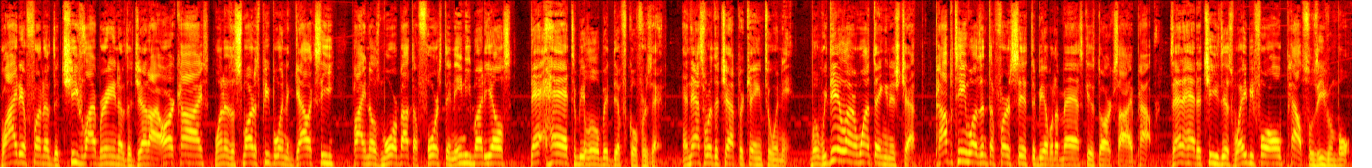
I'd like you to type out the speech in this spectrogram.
right in front of the chief librarian of the Jedi Archives, one of the smartest people in the galaxy, probably knows more about the Force than anybody else, that had to be a little bit difficult for Zen. And that's where the chapter came to an end. But we did learn one thing in this chapter. Palpatine wasn't the first Sith to be able to mask his dark side power. Zannah had achieved this way before old Palps was even born.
